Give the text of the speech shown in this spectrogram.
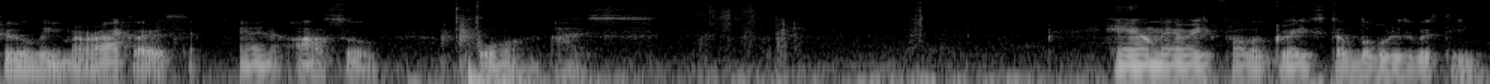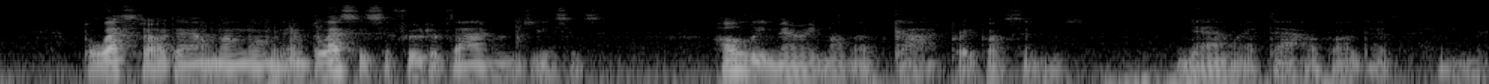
truly miraculous and also for us. Hail Mary, full of grace, the Lord is with thee. Blessed art thou among women, and blessed is the fruit of thy womb, Jesus. Holy Mary, Mother of God, pray for us sinners now and at the hour of our death. Amen.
